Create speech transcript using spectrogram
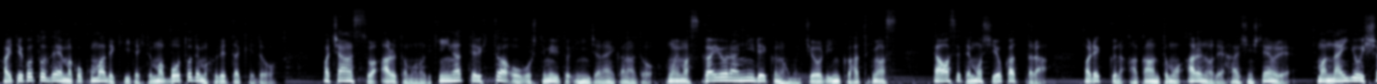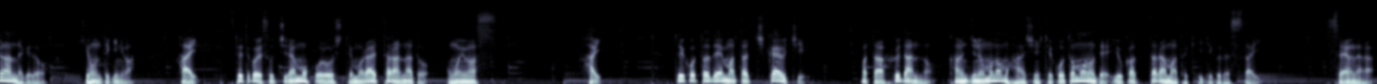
はい、ということで、まあ、ここまで聞いた人、まあ、冒頭でも触れたけど、まあ、チャンスはあると思うので、気になってる人は応募してみるといいんじゃないかなと思います。概要欄にレックの方も一応リンク貼ってきます。で合わせてもしよかったら、まあ、レックのアカウントもあるので配信してるので、まあ、内容一緒なんだけど、基本的には。はい。というところでそちらもフォローしてもらえたらなと思います。はい。ということで、また近いうち、また普段の感じのものも配信していこうと思うので、よかったらまた聞いてください。さようなら。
